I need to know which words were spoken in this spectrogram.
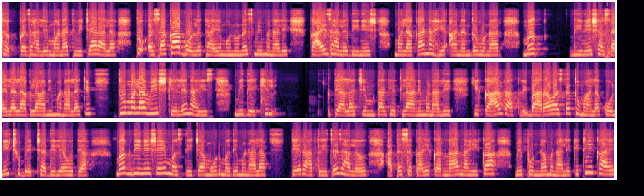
थक्क झाले. मनात विचार आला तो असा का बोलत आहे? म्हणूनच मी म्हणाले काय झालं दिनेश? मला का नाही आनंद होणार? मग दिनेश हसायला लागला आणि म्हणाला की तू मला विश केले नाहीस. मी देखील त्याला चिमटा घेतला आणि म्हणाली की काल रात्री बारा वाजता तुम्हाला कोणी शुभेच्छा दिल्या होत्या. मग दिनेशही मस्तीच्या मूडमध्ये म्हणाला ते रात्रीचं झालं. आता सकाळी करणार नाही का? मी पुन्हा म्हणाले की ठीक आहे.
